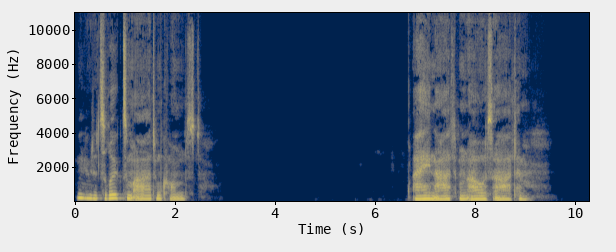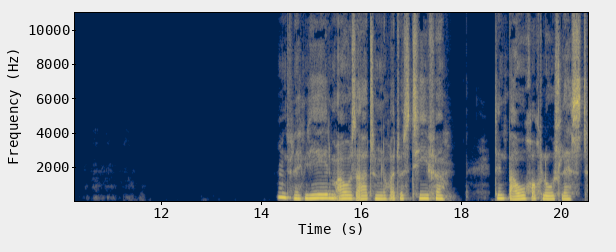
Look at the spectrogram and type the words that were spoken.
Wenn du wieder zurück zum Atem kommst. Einatmen ausatmen. Und vielleicht mit jedem Ausatmen noch etwas tiefer den Bauch auch loslässt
